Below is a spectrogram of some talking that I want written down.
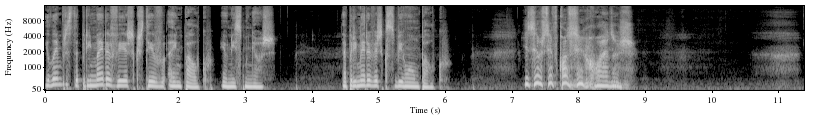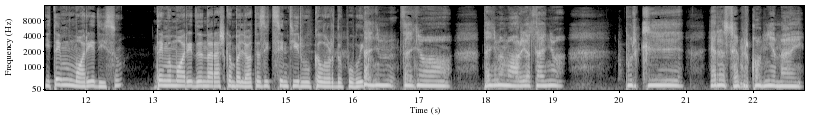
E lembra-se da primeira vez que esteve em palco, Eunice Munhoz? A primeira vez que subiu a um palco. Isso eu estive com 5 anos. E tem memória disso? Tem memória de andar às cambalhotas e de sentir o calor do público? Tenho, tenho, tenho memória, tenho, porque era sempre com a minha mãe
